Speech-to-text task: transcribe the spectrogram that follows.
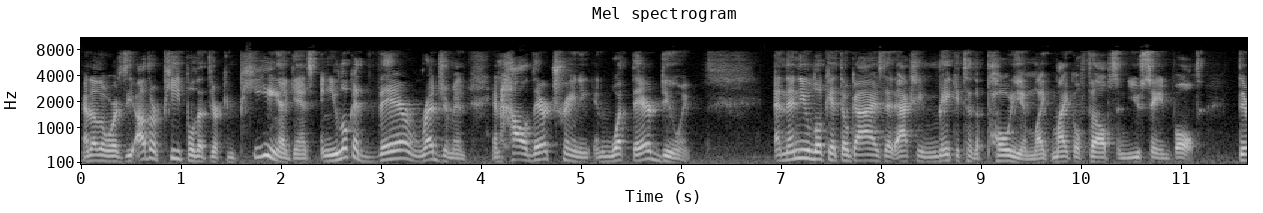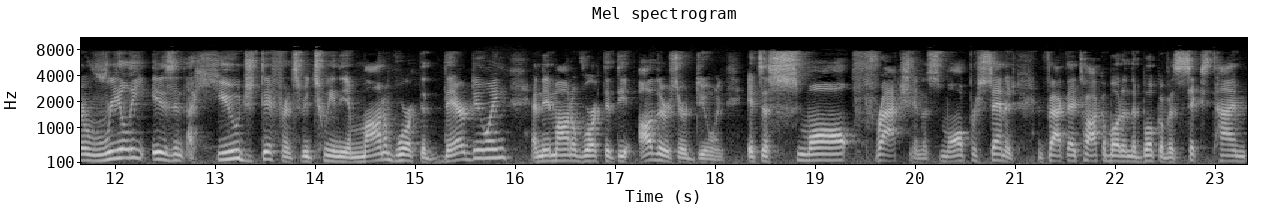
in other words, the other people that they're competing against, and you look at their regimen and how they're training and what they're doing. And then you look at the guys that actually make it to the podium, like Michael Phelps and Usain Bolt there really isn't a huge difference between the amount of work that they're doing and the amount of work that the others are doing. It's a small fraction, a small percentage. In fact, I talk about in the book of a six-time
